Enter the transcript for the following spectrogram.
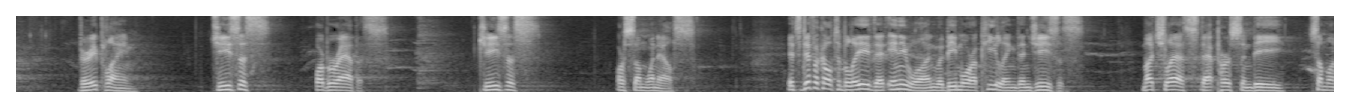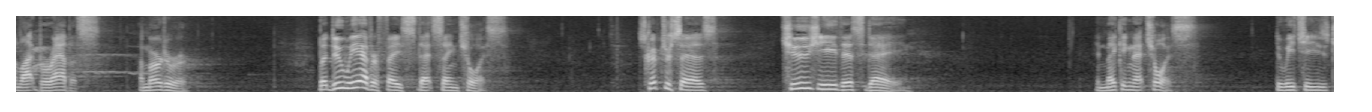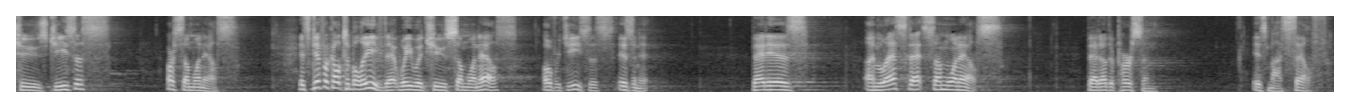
very plain Jesus or Barabbas, Jesus or someone else. It's difficult to believe that anyone would be more appealing than Jesus, much less that person be someone like Barabbas, a murderer. But do we ever face that same choice? Scripture says, Choose ye this day. In making that choice, do we choose, Jesus or someone else? It's difficult to believe that we would choose someone else over Jesus, isn't it? That is, unless that someone else, that other person, is myself.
